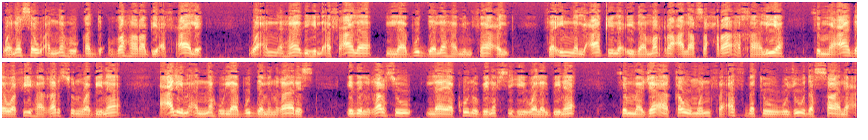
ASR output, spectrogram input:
ونسوا أنه قد ظهر بأفعاله وأن هذه الأفعال لا بد لها من فاعل فإن العاقل إذا مر على صحراء خالية ثم عاد وفيها غرس وبناء علم أنه لا بد من غارس إذ الغرس لا يكون بنفسه ولا البناء. ثم جاء قوم فأثبتوا وجود الصانع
